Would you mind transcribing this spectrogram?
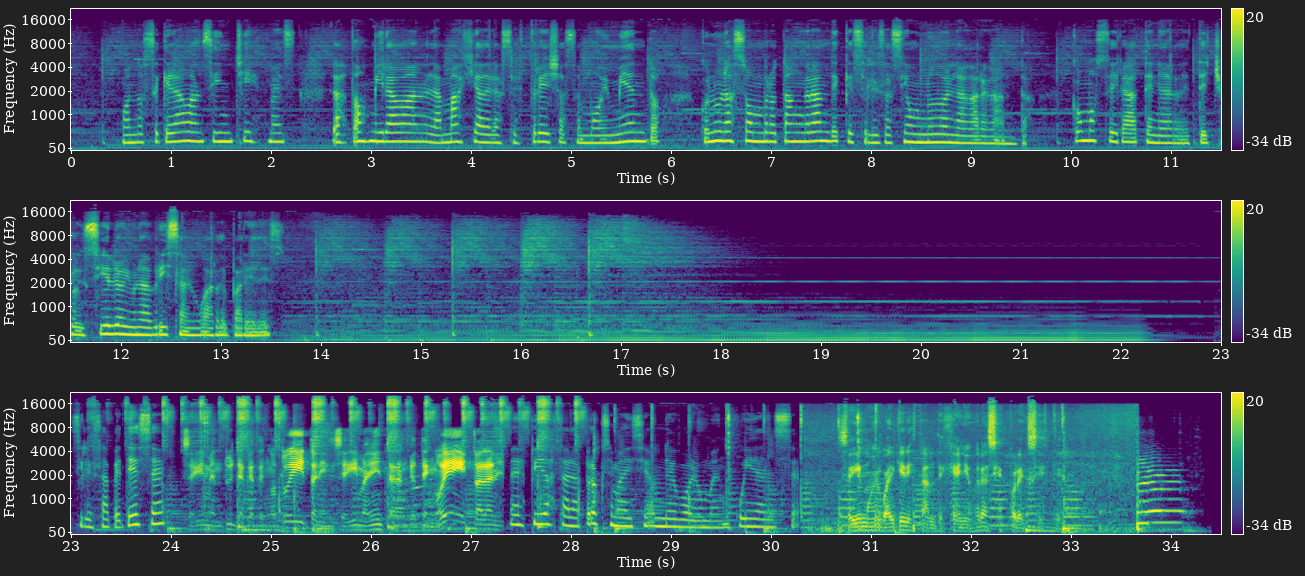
Cuando se quedaban sin chismes, las dos miraban la magia de las estrellas en movimiento con un asombro tan grande que se les hacía un nudo en la garganta. ¿Cómo será tener de techo el cielo y una brisa en lugar de paredes? Si les apetece, Seguime en Twitter que tengo Twitter y seguime en Instagram que tengo Instagram. me despido hasta la próxima edición de Volumen. Cuídense. Seguimos en cualquier instante, genios. Gracias por existir.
